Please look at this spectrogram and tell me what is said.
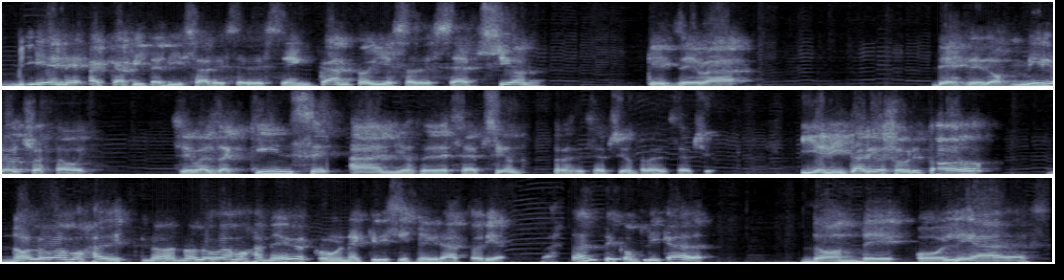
viene a capitalizar ese desencanto y esa decepción que lleva desde 2008 hasta hoy. Lleva ya 15 años de decepción tras decepción tras decepción. Y en Italia sobre todo, no lo vamos a, no, no lo vamos a negar, con una crisis migratoria bastante complicada, donde oleadas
